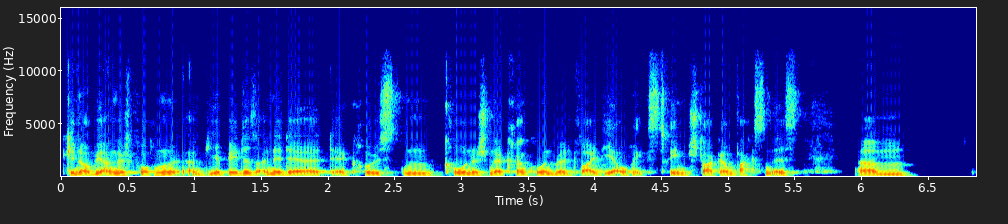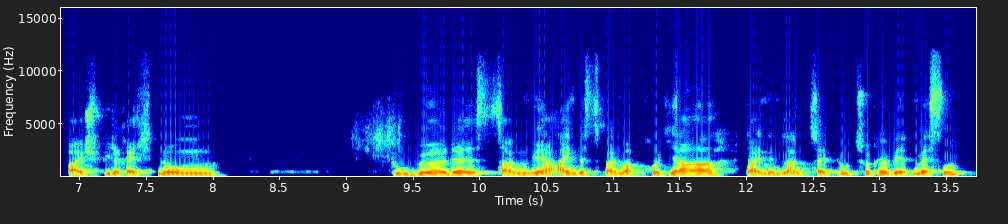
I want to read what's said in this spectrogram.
Genau, wie angesprochen, äh, Diabetes ist eine der, der größten chronischen Erkrankungen weltweit, die auch extrem stark am Wachsen ist. Ähm, Beispielrechnung, du würdest, sagen wir, ein bis zweimal pro Jahr deinen Langzeitblutzuckerwert messen.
